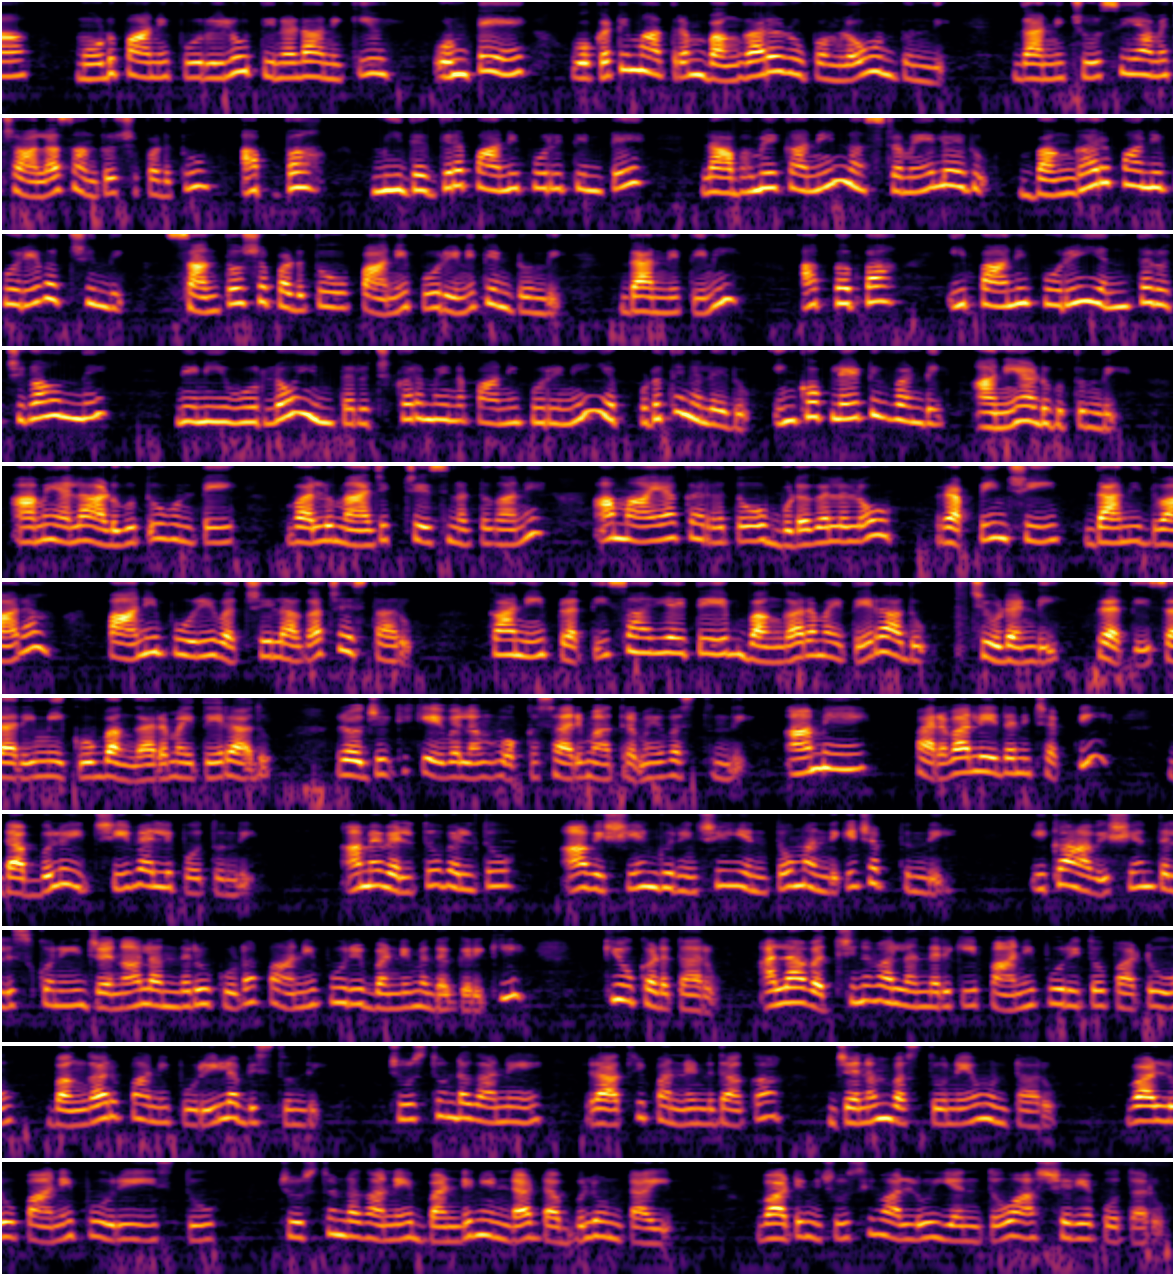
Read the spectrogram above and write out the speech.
మూడు పానీపూరీలు తినడానికి ఉంటే ఒకటి మాత్రం బంగారు రూపంలో ఉంటుంది. దాన్ని చూసి ఆమె చాలా సంతోషపడుతూ అబ్బా! మీ దగ్గర పానీపూరి తింటే లాభమే కానీ నష్టమే లేదు. బంగారు పానీపూరి వచ్చింది. సంతోషపడుతూ పానీపూరిని తింటుంది. దాన్ని తిని అబ్బబ్బా ఈ పానీపూరి ఎంత రుచిగా ఉంది. నేను ఈ ఊర్లో ఇంత రుచికరమైన పానీపూరిని ఎప్పుడు తినలేదు. ఇంకో ప్లేట్ ఇవ్వండి అని అడుగుతుంది. ఆమె అలా అడుగుతూ ఉంటే వాళ్ళు మ్యాజిక్ చేసినట్టుగానే ఆ మాయాకర్రతో బుడగలలో రప్పించి దాని ద్వారా పానీపూరి వచ్చేలాగా చేస్తారు. కానీ ప్రతిసారి అయితే బంగారం అయితే రాదు. చూడండి ప్రతిసారి మీకు బంగారం అయితే రాదు. రోజుకి కేవలం ఒక్కసారి మాత్రమే వస్తుంది. ఆమె పర్వాలేదని చెప్పి డబ్బులు ఇచ్చి వెళ్ళిపోతుంది. ఆమె వెళ్తూ వెళ్తూ ఆ విషయం గురించి ఎంతోమందికి చెప్తుంది. ఇక ఆ విషయం తెలుసుకొని జనాలందరూ కూడా పానీపూరి బండి మీద దగ్గరికి క్యూ కడతారు. అలా వచ్చిన వాళ్ళందరికీ పానీపూరితో పాటు బంగారు పానీపూరి లభిస్తుంది. చూస్తుండగానే రాత్రి పన్నెండు దాకా జనం వస్తూనే ఉంటారు. వాళ్ళు పానీపూరి ఇస్తూ చూస్తుండగానే బండి నిండా డబ్బులు ఉంటాయి వాటిని చూసి వాళ్ళు ఎంతో ఆశ్చర్యపోతారు.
